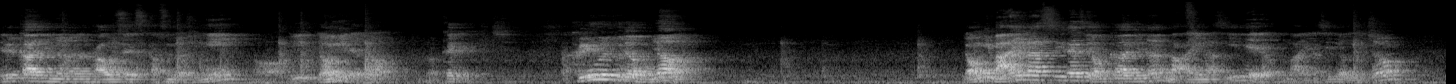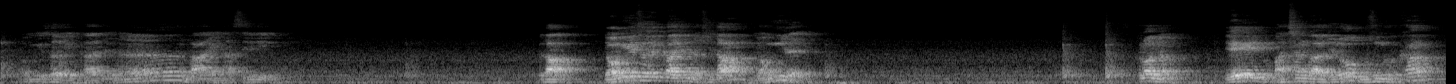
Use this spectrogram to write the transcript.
1까지면 가우스 x 값은 몇이니? 어, 1, 0이 되죠. 이렇게 되겠지. 자, 그림을 그려보면 0이 마이너스 1에서 0까지는 마이너스 1이에요. 마이너스 1이 여기 있죠? 여기서 여기까지는 마이너스 1이고 그 다음 0에서 1까지 몇이다? 0이래 그러면 얘도 마찬가지로 무슨 극한?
